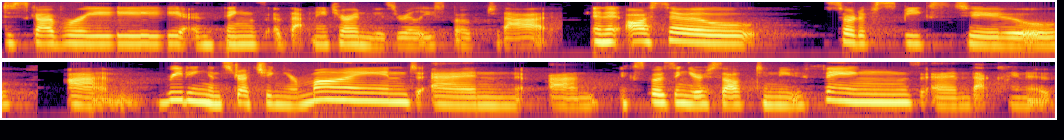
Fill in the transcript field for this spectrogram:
discovery and things of that nature. And Muse really spoke to that. And it also sort of speaks to um, reading and stretching your mind and um, exposing yourself to new things and that kind of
